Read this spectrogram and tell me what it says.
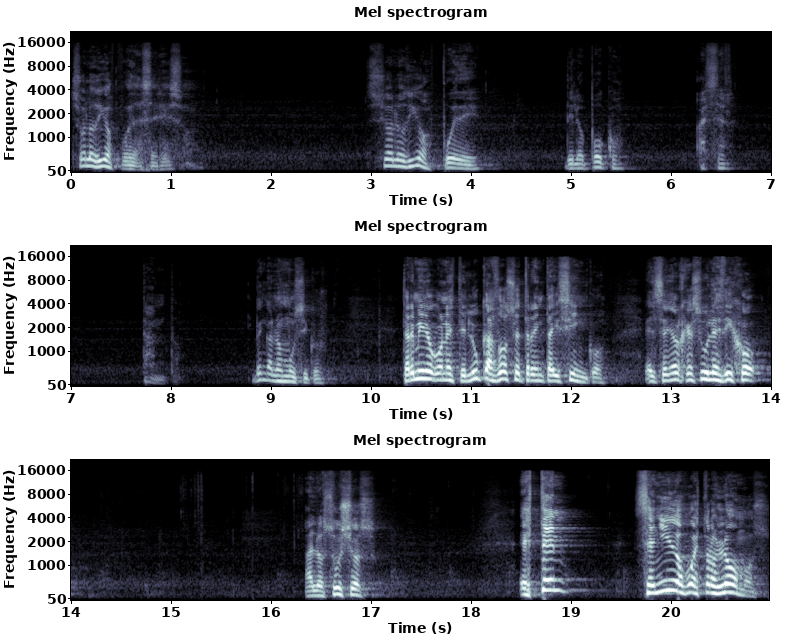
Solo Dios puede hacer eso. Solo Dios puede, de lo poco, hacer tanto. Vengan los músicos. Termino con este, Lucas 12:35. El Señor Jesús les dijo a los suyos, estén ceñidos vuestros lomos.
